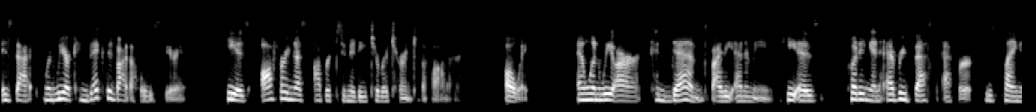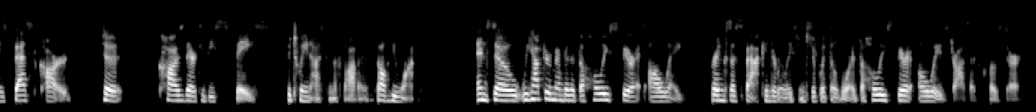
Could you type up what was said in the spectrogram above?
is that when we are convicted by the Holy Spirit, He is offering us opportunity to return to the Father, always. And when we are condemned by the enemy, He is putting in every best effort. He's playing his best card to cause there to be space between us and the Father. It's all He wants. And so we have to remember that the Holy Spirit always brings us back into relationship with the Lord. The Holy Spirit always draws us closer.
